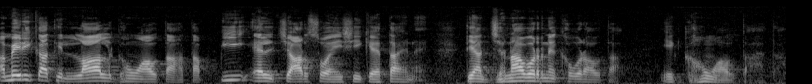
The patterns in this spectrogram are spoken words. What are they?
અમેરિકાથી લાલ ઘઉં આવતા હતા, પી એલ ચારસો એંશી કહેતા એને. ત્યાં જનાવરને ખવડાવતા, એ ઘઉં આવતા હતા.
